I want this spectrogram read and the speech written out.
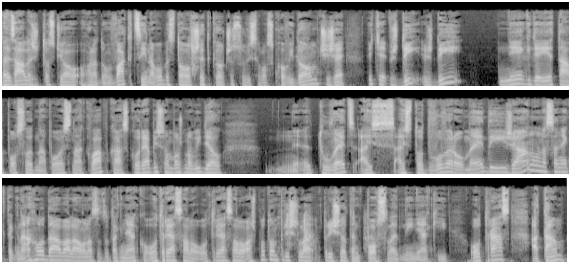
záležitosti ohľadom vakcín a vôbec toho všetkého, čo súviselo s covidom. Čiže, viete, vždy, vždy niekde je tá posledná povestná kvapka. Skôr ja by som možno videl tú vec aj s, aj s to dôverou médií, že áno, ona sa nejak tak nahlodávala, ona sa to tak nejako otriasalo, otriasalo, až potom prišla, prišiel ten posledný nejaký otras a tam,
